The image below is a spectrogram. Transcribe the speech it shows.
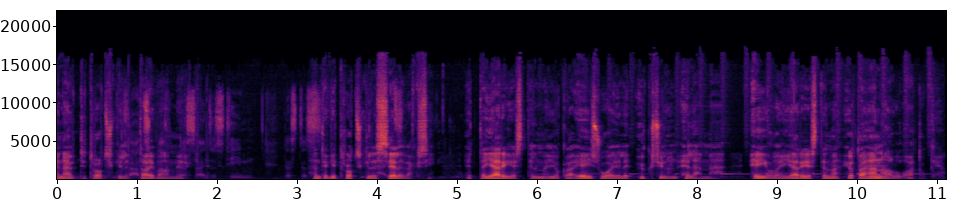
ja näytti Trotskille taivaan merkit. Hän teki Trotskille selväksi, että järjestelmä, joka ei suojele yksilön elämää, ei ole järjestelmä, jota hän haluaa tukea.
